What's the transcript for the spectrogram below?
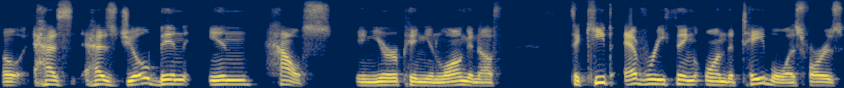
oh, has has Joe been in house, in your opinion, long enough to keep everything on the table as far as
